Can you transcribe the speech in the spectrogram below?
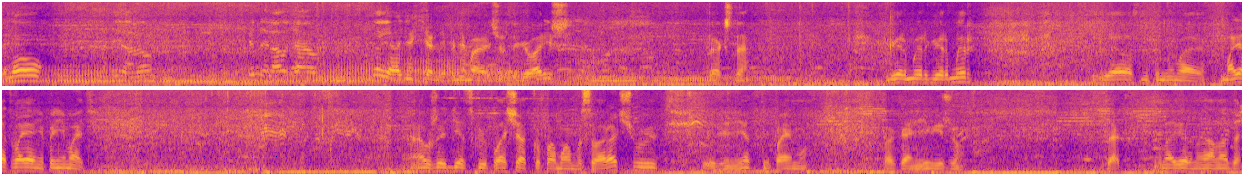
Hello. Да я ни хер не понимаю, что ты говоришь. Так что, гырмыр, гырмыр, я вас не понимаю. Моя твоя не понимать. А уже детскую площадку, по-моему, сворачивают. Или нет, не пойму. Пока не вижу. Так, ну, наверное, нам надо...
